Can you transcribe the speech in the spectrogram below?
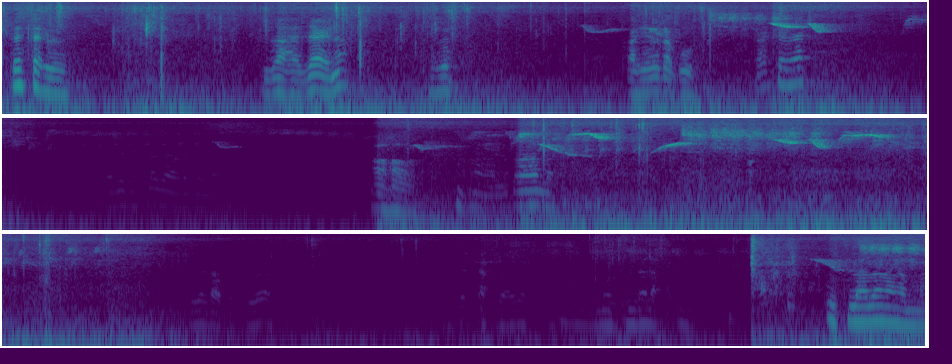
इथंच टाकलं तुझा हाजा आहे ना. कशाला टाकू. हा हा. उचलायला नाही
